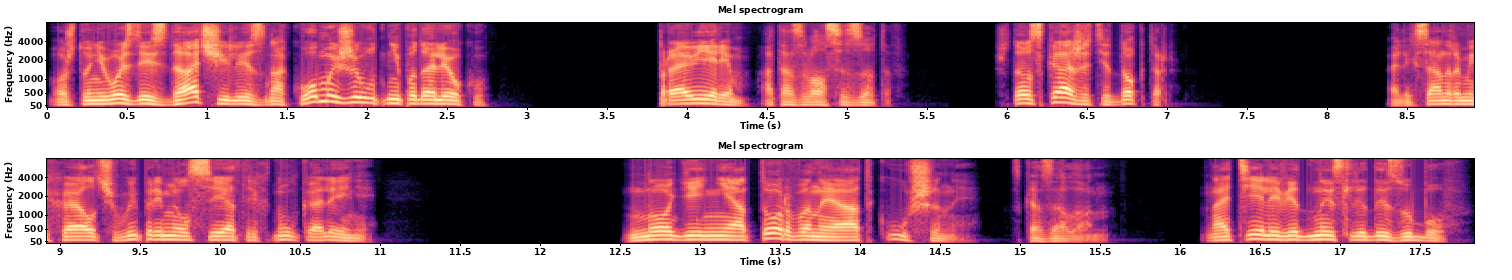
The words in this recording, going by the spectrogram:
Может, у него здесь дача или знакомые живут неподалеку?» «Проверим», — отозвался Зотов. Что скажете, доктор?» Александр Михайлович выпрямился и отряхнул колени. «Ноги не оторваны, а откушены», — сказал он. «На теле видны следы зубов.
